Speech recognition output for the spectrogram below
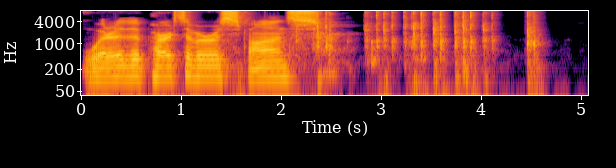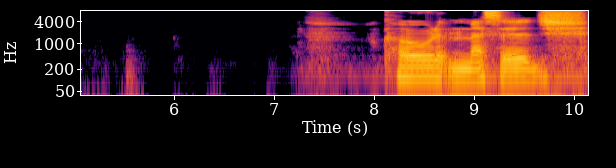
what are the parts of a response? Code message.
